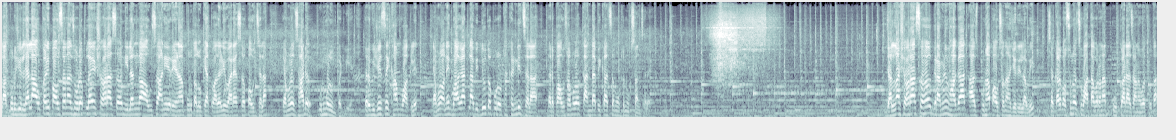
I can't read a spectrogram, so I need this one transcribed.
लातूर जिल्ह्याला अवकाळी पावसानं झोडपलंय. शहरासह निलंगा औसा आणि रेणापूर तालुक्यात वादळी वाऱ्यासह पाऊस झाला. त्यामुळे झाडं उन्मळून पडली आहे तर विजेचे खांब वाकलेत. त्यामुळे अनेक भागातला विद्युत पुरवठा खंडित झाला. तर पावसामुळे कांदा पिकाचं मोठं नुकसान झालंय. जालना शहरासह ग्रामीण भागात आज पुन्हा पावसानं हजेरी लावली. सकाळपासूनच वातावरणात उकाडा जाणवत होता.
